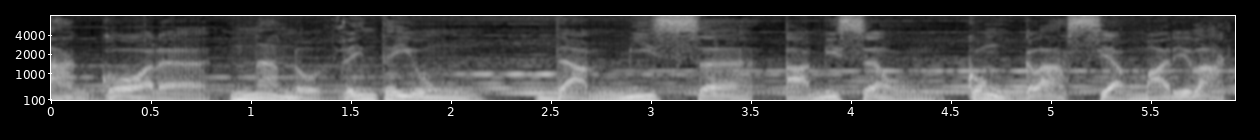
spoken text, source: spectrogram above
Agora, na 91, da missa à missão, com Glácia Marilac.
